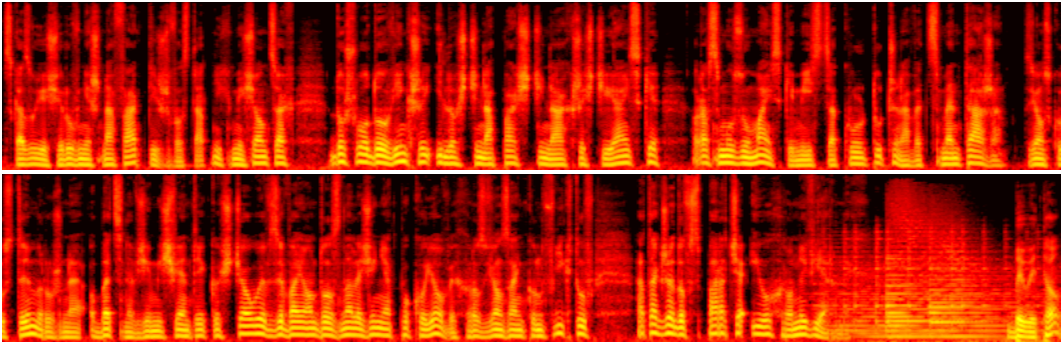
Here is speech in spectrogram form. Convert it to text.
Wskazuje się również na fakt, iż w ostatnich miesiącach doszło do większej ilości napaści na chrześcijańskie oraz muzułmańskie miejsca kultu czy nawet cmentarze. W związku z tym różne obecne w Ziemi Świętej kościoły wzywają do znalezienia pokojowych rozwiązań konfliktów, a także do wsparcia i ochrony wiernych. Były to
